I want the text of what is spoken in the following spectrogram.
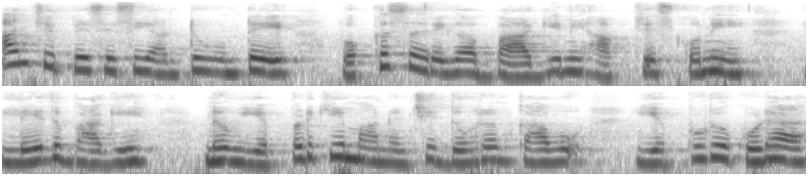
అని చెప్పేసేసి అంటూ ఉంటే ఒక్కసారిగా భాగ్యని హక్ చేసుకొని లేదు భాగి నువ్వు ఎప్పటికీ మా నుంచి దూరం కావు. ఎప్పుడూ కూడా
